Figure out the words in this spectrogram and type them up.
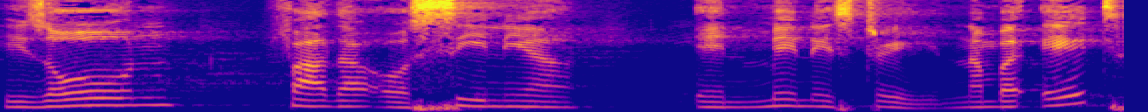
his own father or senior in ministry. Number eight,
